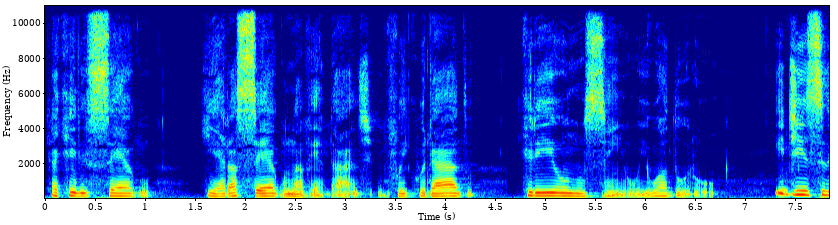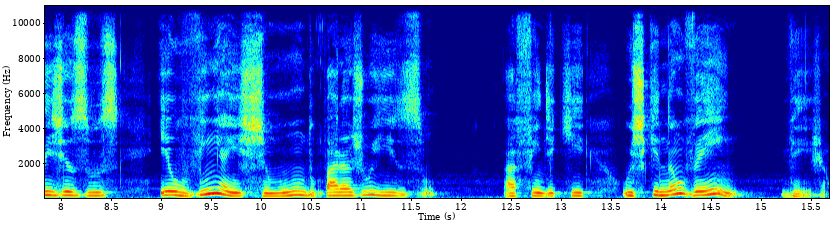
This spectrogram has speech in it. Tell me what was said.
que aquele cego, que era cego na verdade, foi curado, creu no Senhor e o adorou. E disse-lhe Jesus: Eu vim a este mundo para juízo, a fim de que os que não veem vejam,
